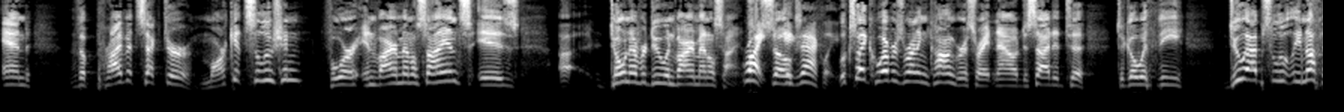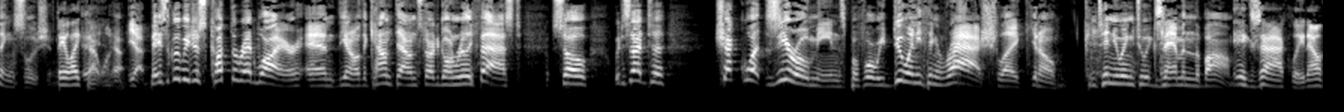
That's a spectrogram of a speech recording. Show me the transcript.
And the private sector market solution for environmental science is uh, don't ever do environmental science. Right, So exactly. Looks like whoever's running Congress right now decided to to go with the do absolutely nothing solution. They like that Uh, one. Yeah, basically we just cut the red wire and you know the countdown started going really fast. So we decided to check what zero means before we do anything rash like, you know, continuing to examine the bomb. Exactly. Now,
